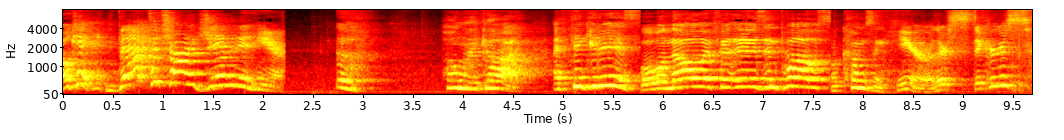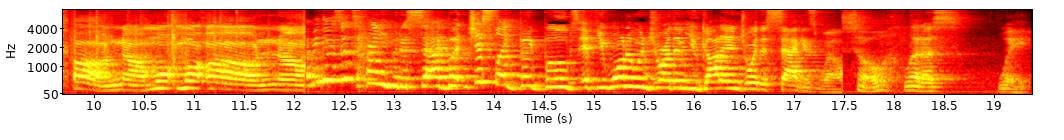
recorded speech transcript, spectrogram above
Okay, back to trying to jam it in here. Ugh. Oh my god. I think it is. Well, we'll know if it is in post. What comes in here? Are there stickers? Oh no, more, more, oh no. I mean, there's a tiny bit of sag, but just like big boobs, if you want to enjoy them, you gotta enjoy the sag as well. So, let us wait.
